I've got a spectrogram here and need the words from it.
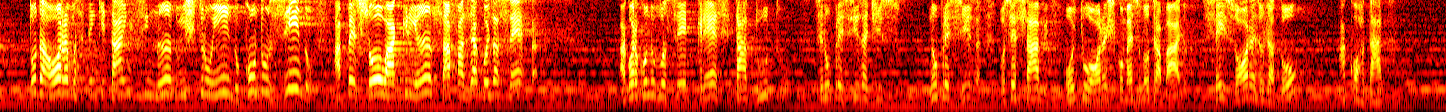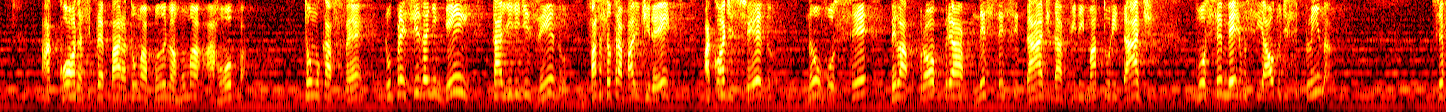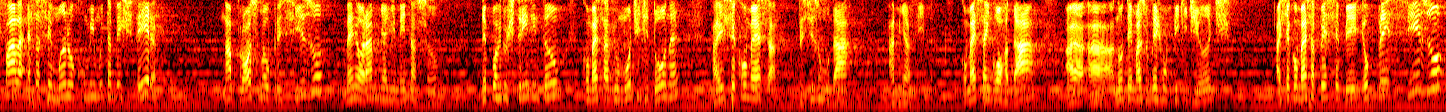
Toda hora você tem que estar ensinando, instruindo, conduzindo a pessoa, a criança a fazer a coisa certa. Agora, quando você cresce, está adulto, você não precisa disso. Não precisa. Você sabe, oito horas começa o meu trabalho, seis horas eu já estou acordado. Acorda, se prepara, toma banho, arruma a roupa, toma o café. Não precisa ninguém estar tá ali lhe dizendo faça seu trabalho direito, acorde cedo. Não, você, pela própria necessidade da vida e maturidade, você mesmo se autodisciplina. Você fala, essa semana eu comi muita besteira. Na próxima eu preciso melhorar minha alimentação. Depois dos 30, então, começa a vir um monte de dor, né? Aí você começa, preciso mudar a minha vida. Começa a engordar, a, a, não tem mais o mesmo pique de antes. Aí você começa a perceber: eu preciso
